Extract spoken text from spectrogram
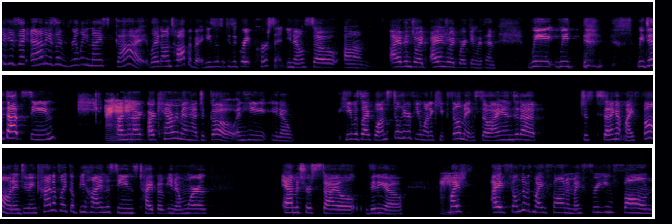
he's a and he's a really nice guy. Like on top of it, he's a, he's a great person. You know, so um, I've enjoyed I enjoyed working with him. We we we did that scene, mm-hmm. and then our our cameraman had to go, and he you know he was like, "Well, I'm still here if you want to keep filming." So I ended up just setting up my phone and doing kind of like a behind the scenes type of, you know, more amateur style video. Mm-hmm. My I filmed it with my phone and my freaking phone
